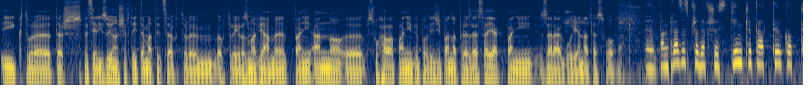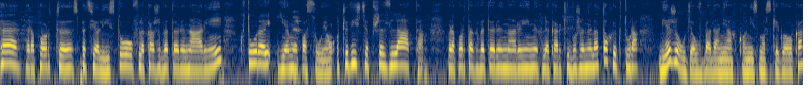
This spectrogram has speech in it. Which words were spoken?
e, i które też specjalizują się w tej tematyce, o, którym, o której rozmawiamy. Pani Anno, e, słuchała Pani wypowiedzi Pana Prezesa. Jak Pani zareaguje na te słowa? Pan prezes przede wszystkim czyta tylko te raporty specjalistów, lekarzy weterynarii, które jemu pasują. Oczywiście przez lata w raportach weterynaryjnych lekarki Bożeny Latochy, która bierze udział w badaniach koni z Morskiego Oka,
